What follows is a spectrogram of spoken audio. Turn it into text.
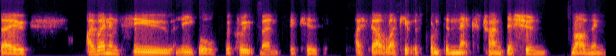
So I went into legal recruitment because I felt like it was probably the next transition rather than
